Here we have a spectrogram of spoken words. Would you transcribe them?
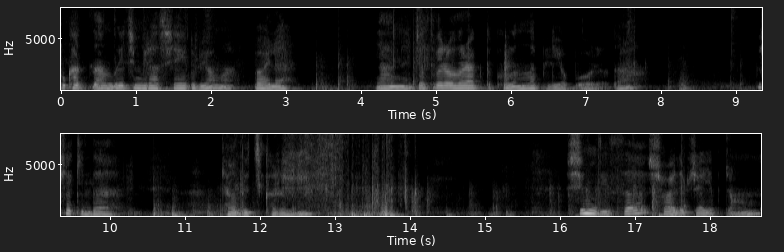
Bu katlandığı için biraz şey duruyor ama böyle. Yani cetvel olarak da kullanılabiliyor bu arada. Bu şekilde kağıdı çıkaralım. Şimdi ise şöyle bir şey yapacağım.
